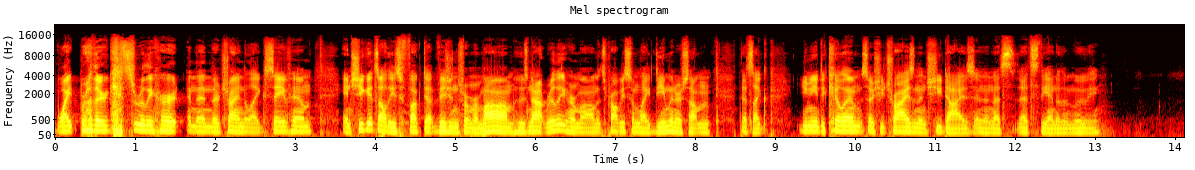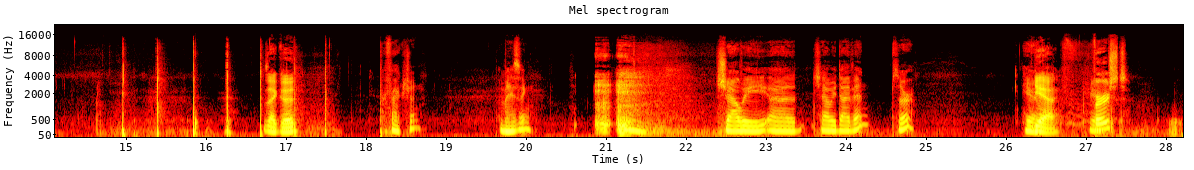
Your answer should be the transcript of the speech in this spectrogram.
white brother gets really hurt, and then they're trying to like save him. And she gets all these fucked up visions from her mom, who's not really her mom. It's probably some like demon or something that's like, you need to kill him. So she tries, and then she dies, and then that's that's the end of the movie. Is that good? Perfection. Amazing. shall we uh shall we dive in, sir? Here. Yeah. Here. First, are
